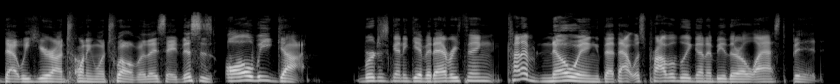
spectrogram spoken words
that we hear on 2112, where they say, This is all we got. We're just going to give it everything, kind of knowing that that was probably going to be their last bid.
